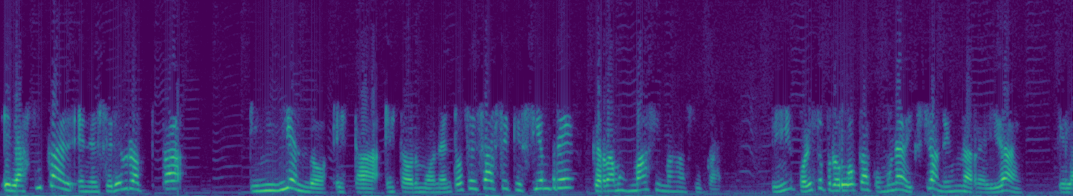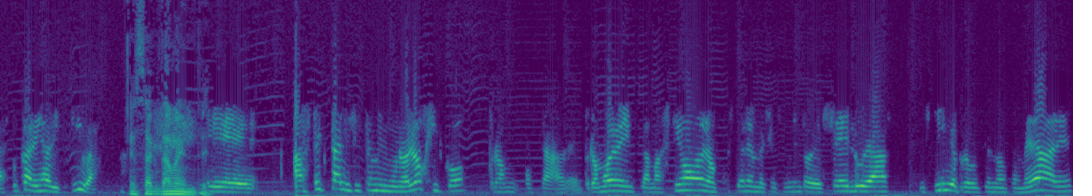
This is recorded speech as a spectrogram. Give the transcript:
El azúcar en el cerebro actúa inhibiendo esta, esta hormona. Entonces hace que siempre querramos más y más azúcar. ¿sí? Por eso provoca como una adicción, es una realidad, que el azúcar es adictiva. Exactamente. Eh, afecta al sistema inmunológico, o sea, promueve inflamación, ocasiona envejecimiento de células y sigue produciendo enfermedades.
